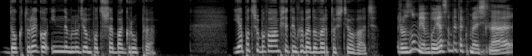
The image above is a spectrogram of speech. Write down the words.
do którego innym ludziom potrzeba grupy. Ja potrzebowałam się tym chyba dowartościować. Rozumiem, bo ja sobie tak myślę,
